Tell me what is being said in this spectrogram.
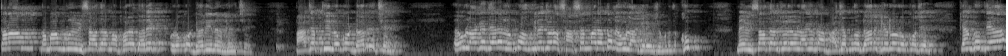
તમામ તમામ વિસાવદરમાં ફરે દરેક લોકો ડરીને રહે છે. ભાજપથી લોકો ડરે છે. એવું લાગે જ્યારે લોકો અંગ્રેજોના શાસનમાં રહેતા ને એવું લાગી રહ્યું છે. મને તો ખૂબ, મેં વિસાદર જોઈને એવું લાગ્યું કે આ ભાજપનો ડર કેટલો લોકો છે. કેમ કે ત્યાં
